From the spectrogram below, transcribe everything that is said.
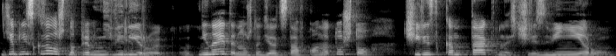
Я бы не сказала, что она прям нивелирует. Вот не на это нужно делать ставку, а на то, что через контактность, через Венеру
